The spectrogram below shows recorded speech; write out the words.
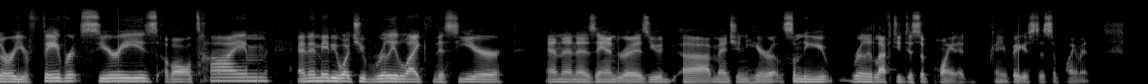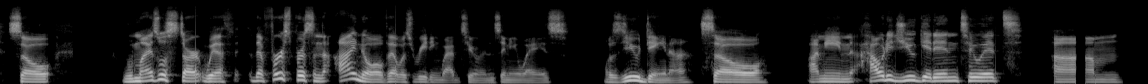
are your favorite series of all time, and then maybe what you've really liked this year. And then, as Andrea, as you uh, mentioned here, something you really left you disappointed, your biggest disappointment. So, we might as well start with the first person that I know of that was reading webtoons, anyways, was you, Dana. So, I mean, how did you get into it? Um,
